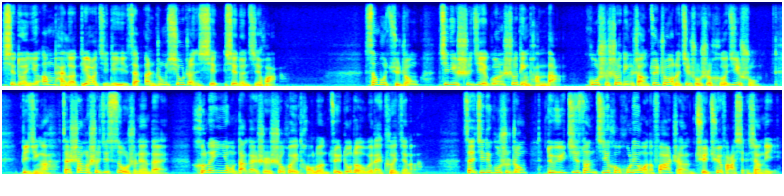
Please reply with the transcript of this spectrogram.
谢顿又安排了第二基地在暗中修正谢谢顿计划。三部曲中，基地世界观设定庞大，故事设定上最重要的技术是核技术。毕竟啊，在上个世纪四五十年代，核能应用大概是社会讨论最多的未来科技了。在基地故事中，对于计算机和互联网的发展却缺乏想象力，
